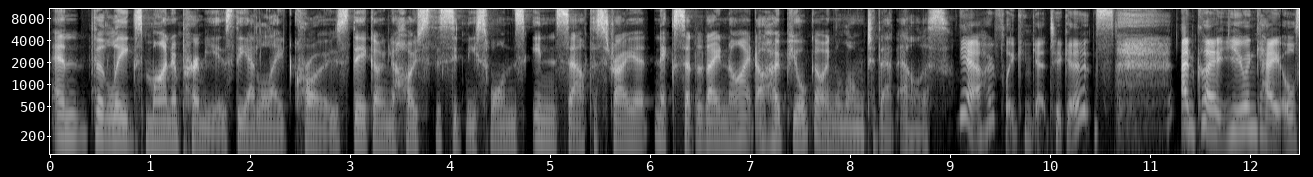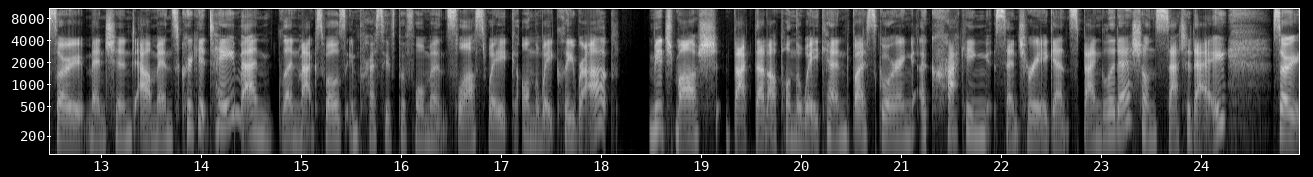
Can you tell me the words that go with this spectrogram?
And the league's minor premiers, the Adelaide Crows, they're going to host the Sydney Swans in South Australia next Saturday night. I hope you're going along to that, Alice. Yeah, hopefully can get tickets. And Claire, you and Kate also mentioned our men's cricket team and Glenn Maxwell's impressive performance last week on the weekly wrap. Mitch Marsh backed that up on the weekend by scoring a cracking century against Bangladesh on Saturday. So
